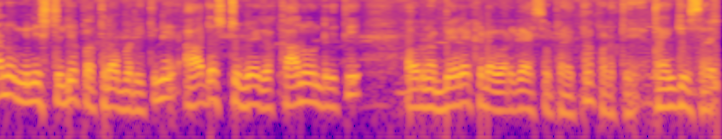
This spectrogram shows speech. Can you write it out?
ನಾನು ಮಿನಿಸ್ಟ್ರಿಗೆ ಪತ್ರ ಬರೀತೀನಿ. ಆದಷ್ಟು ಬೇಗ ಕಾನೂನು ರೀತಿ ಅವ್ರನ್ನ ಬೇರೆ ಕಡೆ ವರ್ಗಾಯಿಸೋ ಪ್ರಯತ್ನ ಪಡ್ತೀನಿ. ಥ್ಯಾಂಕ್ ಯು ಸರ್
